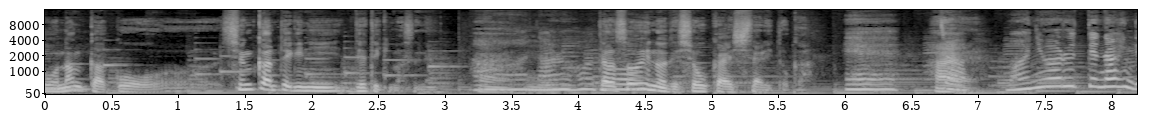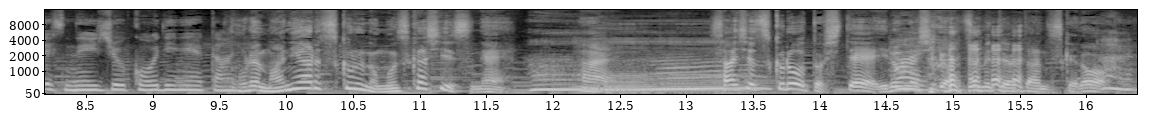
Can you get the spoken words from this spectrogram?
こうなんかこう瞬間的に出てきますね。ああなるほど。だからそういうので紹介したりとか。えーはいじゃあマニュアルってないんですね移住コーディネーターに。これマニュアル作るの難しいですね。はい。最初作ろうとしていろんな資料集めてたんですけど、はい。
